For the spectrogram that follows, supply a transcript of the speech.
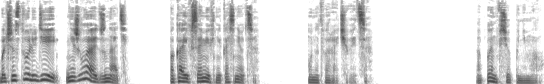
Большинство людей не желают знать, пока их самих не коснется. Он отворачивается. А Пен все понимал.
